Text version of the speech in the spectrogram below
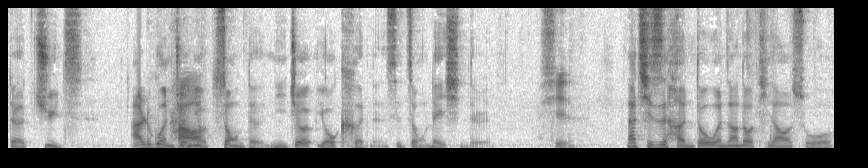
的句子啊。如果你觉得你有中的，你就有可能是这种类型的人。是。那其实很多文章都有提到说，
